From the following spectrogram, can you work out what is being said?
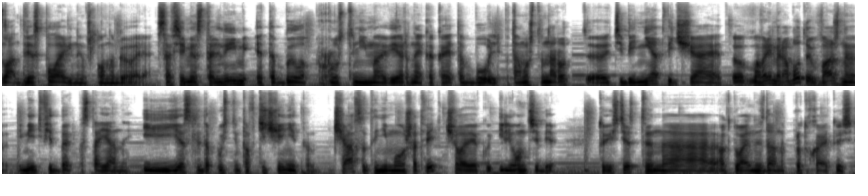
Ладно, две с половиной, условно говоря. Со всеми остальными это было просто неимоверная какая-то боль, потому что народ э, тебе не отвечает. Э, во время работы важно иметь фидбэк постоянный. И если, допустим, там, в течение там, часа ты не можешь ответить человеку, или он тебе, то, естественно, актуальность данных протухает. То есть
